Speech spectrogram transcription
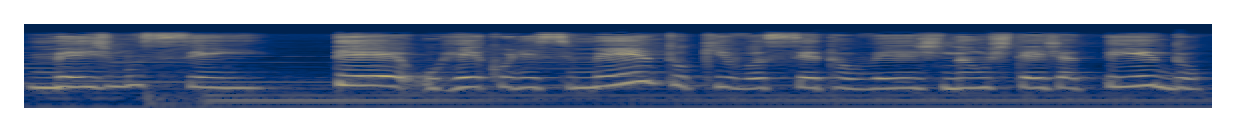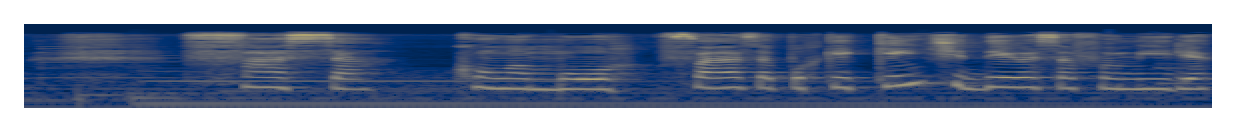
mesmo sem ter o reconhecimento que você talvez não esteja tendo, faça com amor, faça porque quem te deu essa família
